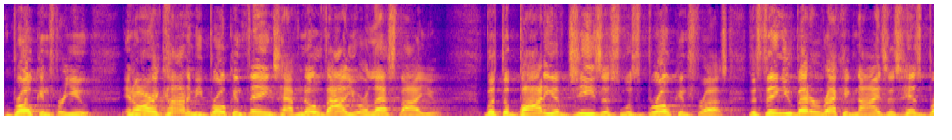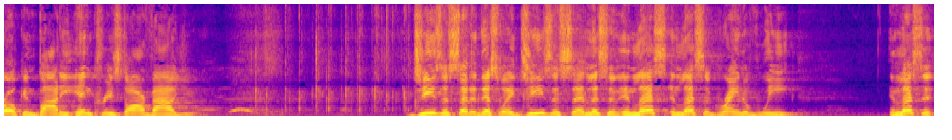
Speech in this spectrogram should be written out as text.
Broken for you. In our economy, broken things have no value or less value. But the body of Jesus was broken for us. The thing you better recognize is his broken body increased our value. Jesus said it this way Jesus said, listen, unless, unless a grain of wheat Unless it,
